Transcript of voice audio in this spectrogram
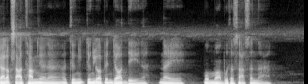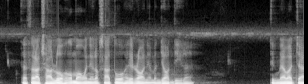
การรักษาธรรมเนี่ยนะจึงจึงเรียกว่าเป็นยอดดีนะในมุมมองพุทธศาสนา แต่สำหรับชาวโลกเขาก็มองว่าเนี่ยรักษาตัวให้รอดเนี่ยมันยอดดีแล้ว ถึงแม้ว่าจะ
